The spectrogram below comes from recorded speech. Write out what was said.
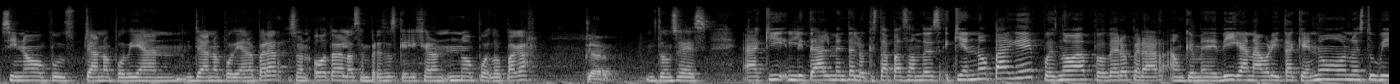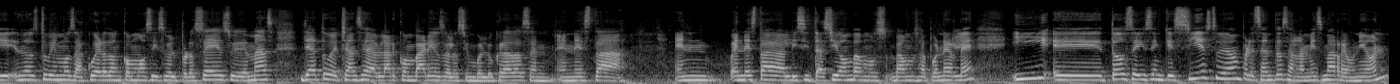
Si no, pues ya no podían, ya no podían operar. Son otra de las empresas que dijeron no puedo pagar. Claro. Entonces, aquí literalmente lo que está pasando es quien no pague, pues no va a poder operar, aunque me digan ahorita que no, no, estuvi- no estuvimos de acuerdo en cómo se hizo el proceso y demás. Ya tuve chance de hablar con varios de los involucrados en, en esta. En, esta licitación vamos, vamos a ponerle y eh, todos se dicen que sí estuvieron presentes en la misma reunión,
